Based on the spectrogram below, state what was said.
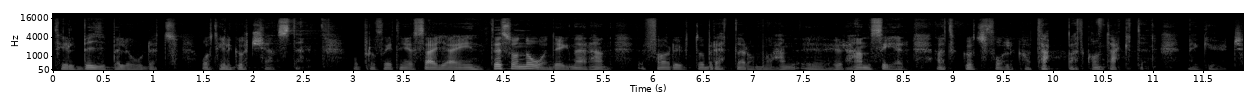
till bibelordet och till gudstjänsten. Och profeten Jesaja är inte så nådig när han far ut och berättar om han, eh, hur han ser att Guds folk har tappat kontakten med Gud.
